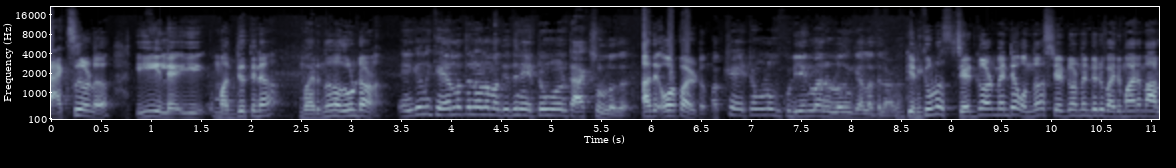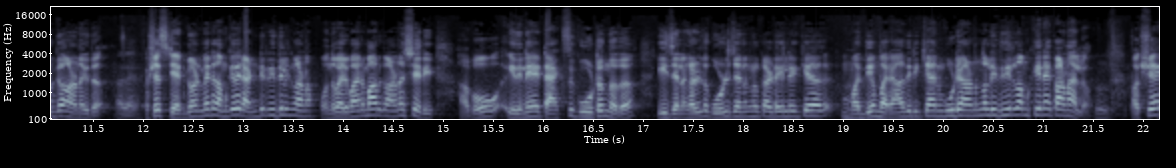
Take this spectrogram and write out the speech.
ടാക്സുകൾ ഈ ഈ മദ്യത്തിന് വരുന്നത് അതുകൊണ്ടാണ്. എനിക്കൊന്ന് കേരളത്തിലാണ് മദ്യത്തിന് ഏറ്റവും കൂടുതൽ ടാക്സ് ഉള്ളത്. അതെ ഉറപ്പായിട്ടും. പക്ഷേ ഏറ്റവും കൂടുതൽ കുടിയന്മാരുള്ളതും കേരളത്തിലാണ്. എനിക്ക് തോന്നുന്നു സ്റ്റേറ്റ് ഗവൺമെന്റ് ഒന്ന് സ്റ്റേറ്റ് ഗവൺമെന്റ് ഒരു വരുമാന മാർഗമാണ് ഇത്. പക്ഷേ സ്റ്റേറ്റ് ഗവൺമെന്റ് നമുക്ക് ഇത് രണ്ട് രീതിയിലും കാണാം. ഒന്ന് വരുമാന മാർഗമാണ് ശരി. അപ്പോൾ ഇതിനെ ടാക്സ് കൂട്ടുന്നത് ഈ ജനങ്ങളുടെ കൂടുതൽ ജനങ്ങൾക്കിടയിലേക്ക് മദ്യം വരാതിരിക്കാൻ കൂടിയാണെന്നുള്ള രീതിയിൽ നമുക്ക് ഇതിനെ കാണാമല്ലോ പക്ഷേ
